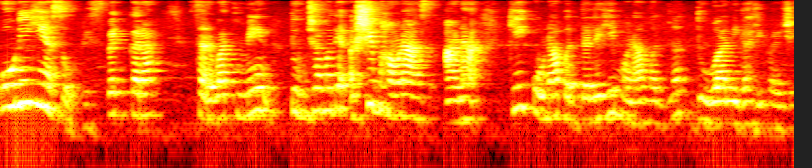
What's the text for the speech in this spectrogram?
कोणीही असो रिस्पेक्ट करा. सर्वात मेन तुमच्यामध्ये अशी भावना अस आणा की कोणाबद्दलही मनामधनं दुवा निघाली पाहिजे.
